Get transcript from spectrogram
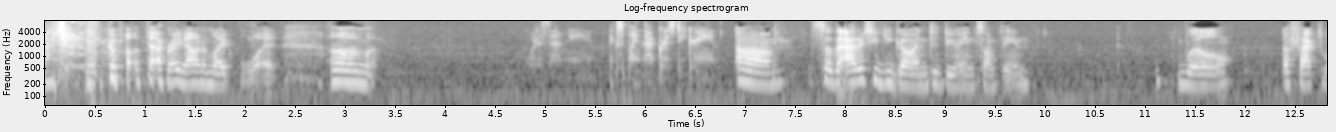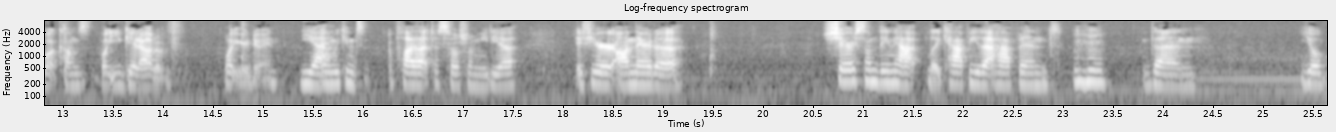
I'm trying to think about that right now and I'm like, what? Um What does that mean? Explain that, Christy Green. Um, so the attitude you go into doing something will affect what comes, what you get out of what you're doing. Yeah. And we can apply that to social media. If you're on there to share something ha- like happy that happened, mhm. then you'll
